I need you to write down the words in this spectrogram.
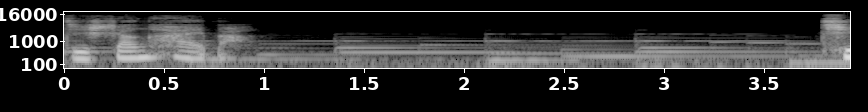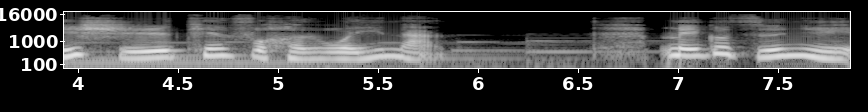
及伤害吧。其实天父很为难，每个子女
